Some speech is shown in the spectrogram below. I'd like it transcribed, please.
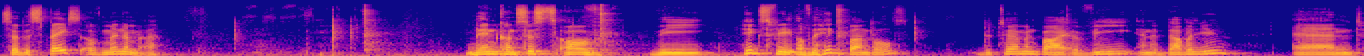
So the space of minima then consists of the Higgs of the Higgs bundles determined by a V and a W and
